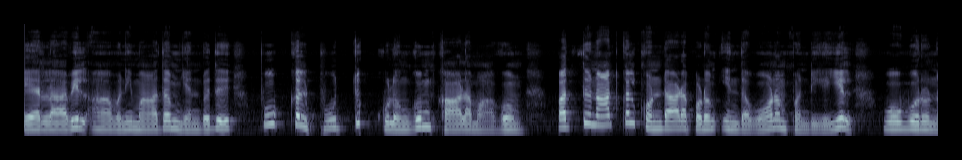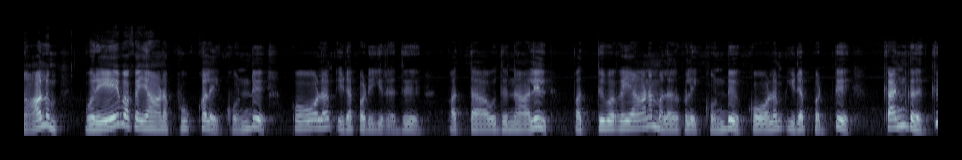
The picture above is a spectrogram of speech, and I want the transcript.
கேரளாவில் ஆவணி மாதம் என்பது பூக்கள் பூத்து குலுங்கும் காலமாகும். பத்து நாட்கள் கொண்டாடப்படும் இந்த ஓணம் பண்டிகையில் ஒவ்வொரு நாளும் ஒரே வகையான பூக்களை கொண்டு கோலம் இடப்படுகிறது. பத்தாவது நாளில் பத்து வகையான மலர்களை கொண்டு கோலம் இடப்பட்டு கண்களுக்கு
